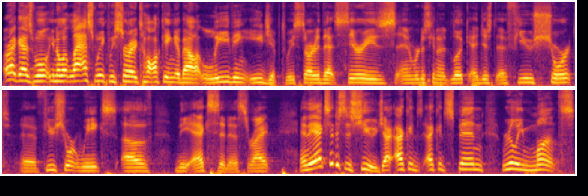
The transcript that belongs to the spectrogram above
All right, guys. Well, you know what? Last week we started talking about leaving Egypt. We started that series, and we're just going to look at just a few short, a few short weeks of the Exodus, right? And the Exodus is huge. I, I, could, I could spend really months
